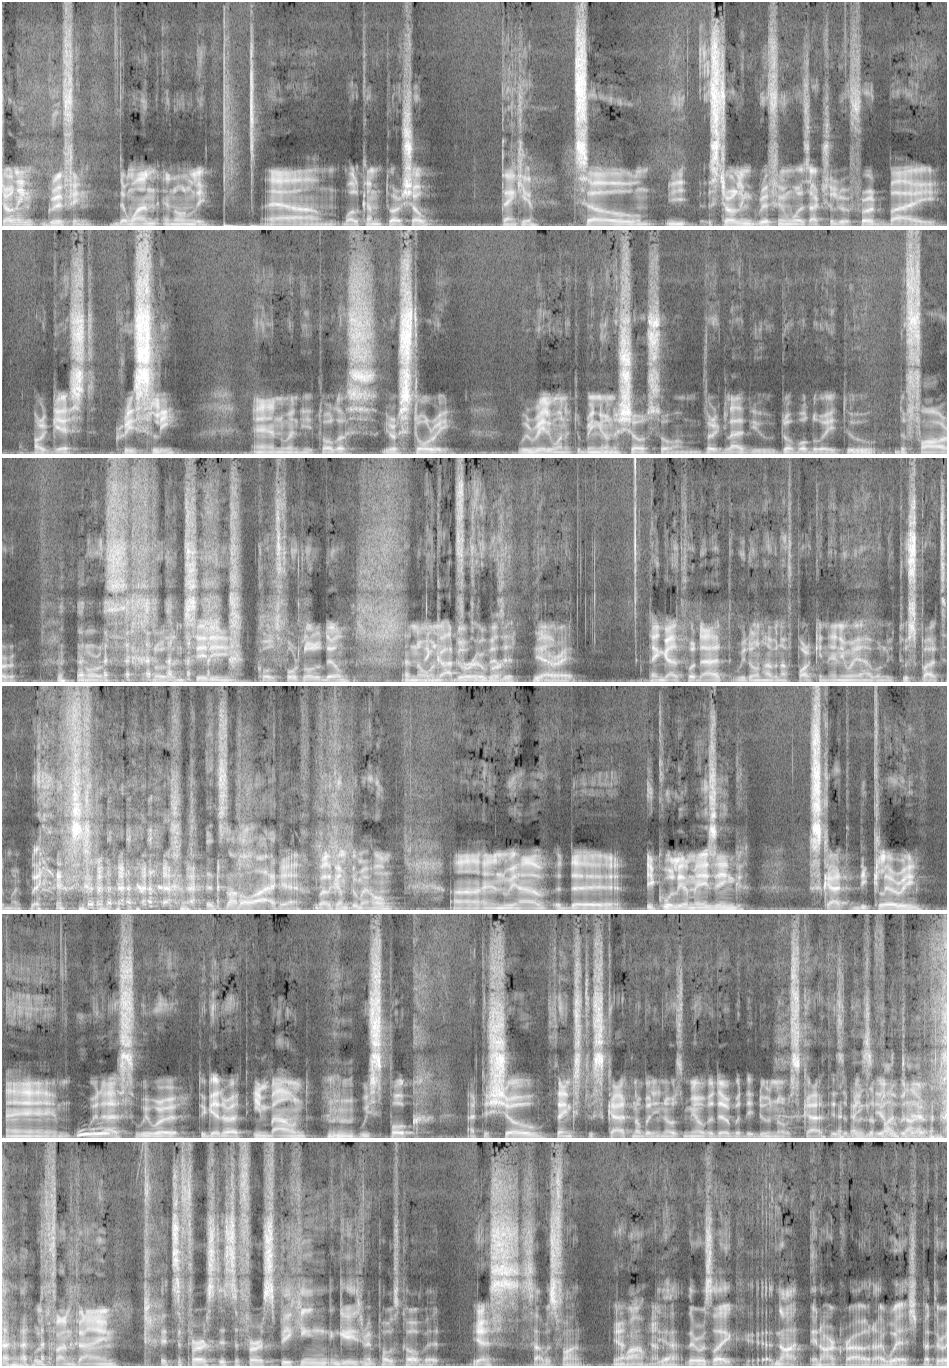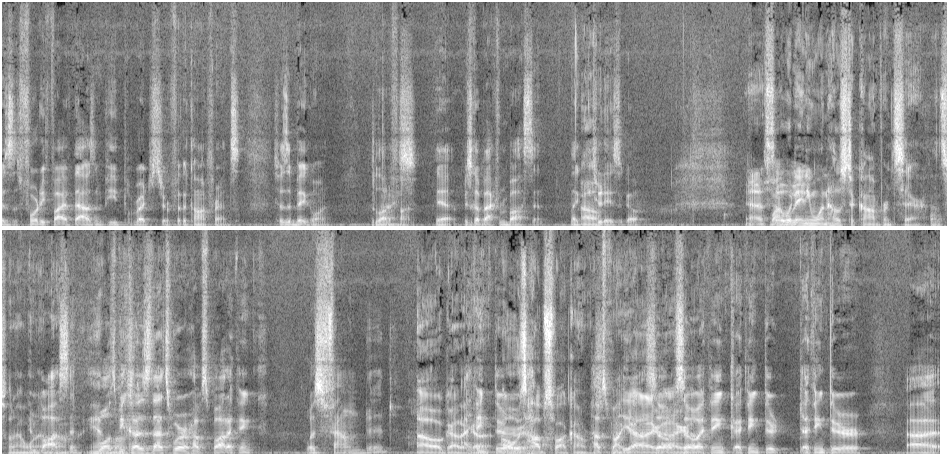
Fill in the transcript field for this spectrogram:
Sterling Griffin, the one and only. Um, welcome to our show. Thank you. So, Sterling Griffin was actually referred by our guest, Chris Lee. And when he told us your story, we really wanted to bring you on the show. So, I'm very glad you drove all the way to the far north northern city called Fort Lauderdale. And no Thank one God goes for to Uber. visit. Yeah, right. Thank God for that. We don't have enough parking anyway. I have only two spots in my place. It's not a lie. yeah, welcome to my home. Uh, and we have the equally amazing Scott DeClary um, with us. We were together at Inbound. Mm-hmm. We spoke at the show. Thanks to Scott. Nobody knows me over there, but they do know Scott. He's a big it was a deal fun over time. there. it was a fun time. It's the first. It's the first speaking engagement post COVID. Yes. So that was fun. Yeah. Wow. Yeah. there was like uh, not in our crowd. I wish, but there was forty five thousand people registered for the conference. So it was a big one. A lot of fun. Yeah, we just got back from Boston like Oh. two days ago Yeah, so Why would we- anyone host a conference there? That's what I want in Boston. know. Yeah, well, it's Boston. because that's where HubSpot I think was founded. Oh, got it. I got think it. Oh, it's HubSpot conference. HubSpot. Yeah. I so got it, I so got I think I think they're I think they're uh,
